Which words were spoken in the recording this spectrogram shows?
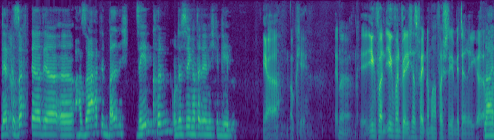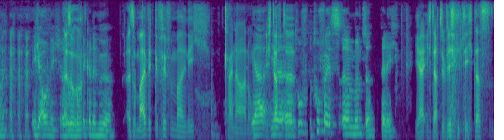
der hat ja. gesagt, der, der äh, Hazard hat den Ball nicht sehen können und deswegen hat er den nicht gegeben. Ja, okay. Naja, okay. Irgendwann, irgendwann werde ich das vielleicht nochmal verstehen mit der Regel. Nein, ich auch nicht. Also, also keine Mühe. Also mal wird gepfiffen, mal nicht. Keine Ahnung. Ja, ich hier, dachte. Äh, Two-Face äh, Münze, fertig. Ja, ich dachte wirklich, dass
